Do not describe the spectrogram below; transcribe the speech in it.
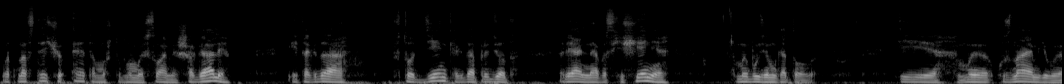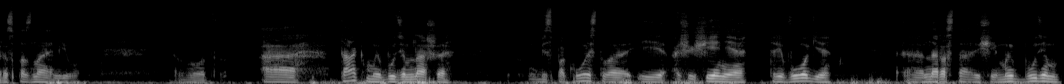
Вот навстречу этому, чтобы мы с вами шагали, и тогда в тот день, когда придет реальное восхищение, мы будем готовы. И мы узнаем его и распознаем его. Вот. А так мы будем наше беспокойство и ощущение тревоги э, нарастающей, мы будем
